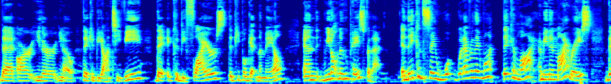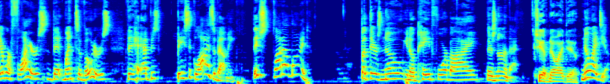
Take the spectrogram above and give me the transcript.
that are either, you know, they could be on TV, that it could be flyers that people get in the mail, and we don't know who pays for that. And they can say wh- whatever they want. They can lie. I mean, in my race, there were flyers that went to voters that had just basic lies about me. They just flat out lied. But there's no, you know, paid for by, there's none of that. So you have no idea. No idea.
